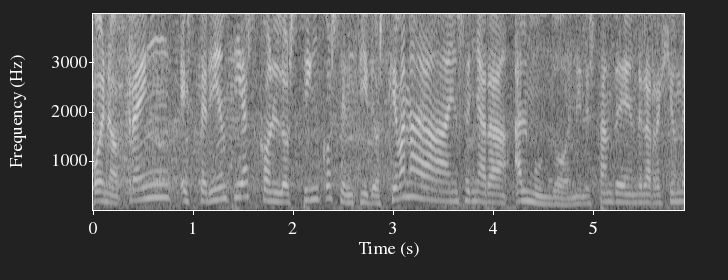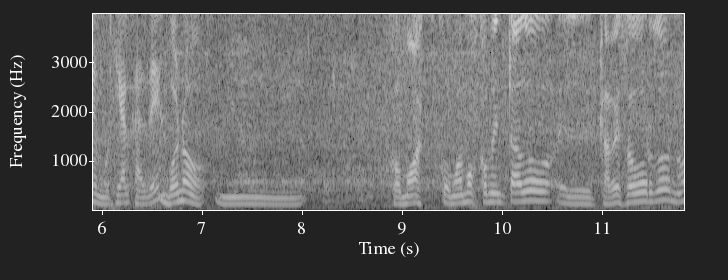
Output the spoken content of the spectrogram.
bueno, traen experiencias con los cinco sentidos. ¿Qué van a enseñar al mundo en el stand de, la región de Murcia, alcalde? Bueno, mm, como, como hemos comentado, el cabezo gordo, ¿no?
